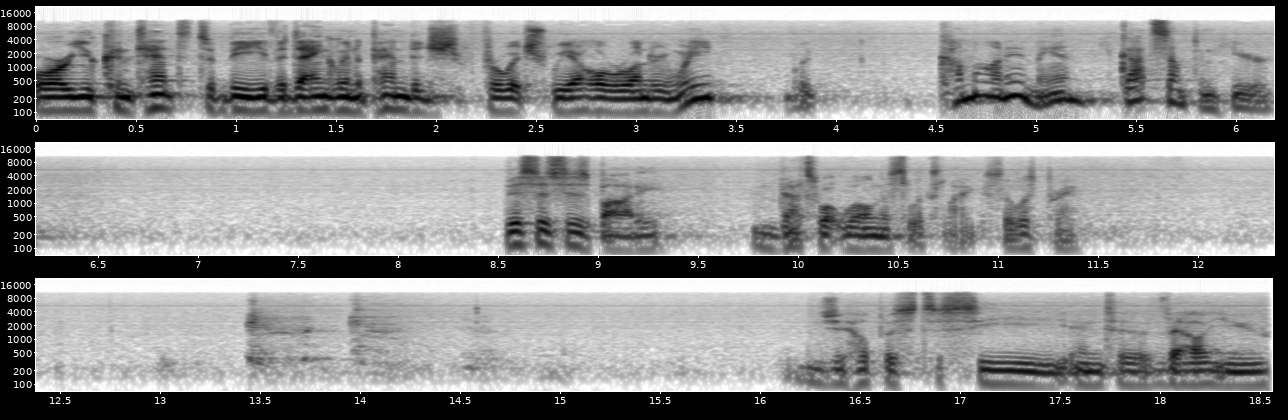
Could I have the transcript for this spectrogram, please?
Or are you content to be the dangling appendage for which we all were wondering, what, you, come on in, man. You got something here. This is his body, and that's what wellness looks like. So let's pray. Would you help us to see and to value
